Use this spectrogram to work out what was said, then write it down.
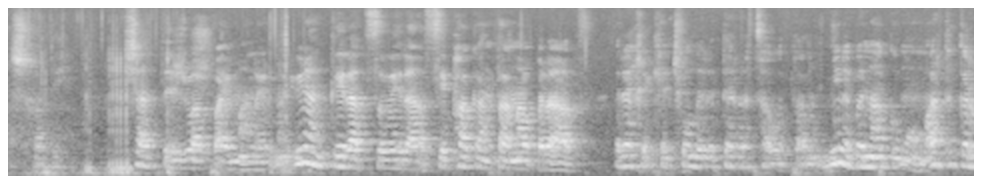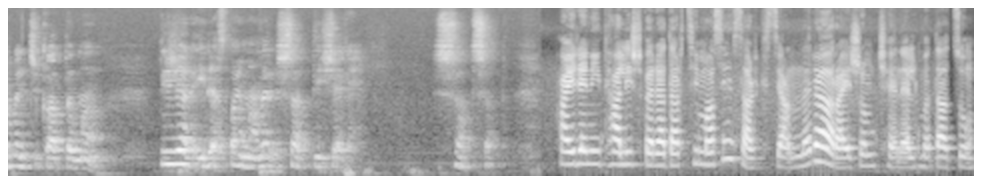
աշխատի շատ դժվար պայմաններում են։ Իրանք կերած սվերա, սեփական տան ապրած, երեխեք է չոլերը տեղացավը տանում։ Մինը բնակում ու մարդը կռվե չկատումը։ Դիժեր է, իրաց պայմանները շատ դիժեր է։ Շատ շատ։ Հայրենի Թալիշ վերադարձի մասին Սարգսյանները առայժմ չեն էլ մտածում։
